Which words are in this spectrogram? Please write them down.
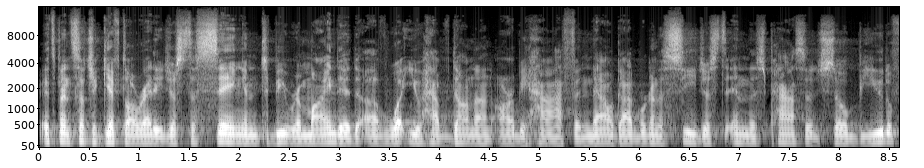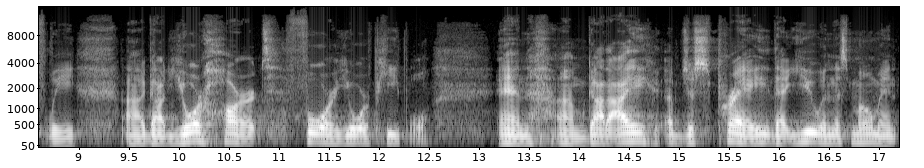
it's been such a gift already just to sing and to be reminded of what you have done on our behalf. And now, God, we're going to see just in this passage so beautifully, uh, God, your heart for your people. And um, God, I uh, just pray that you in this moment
